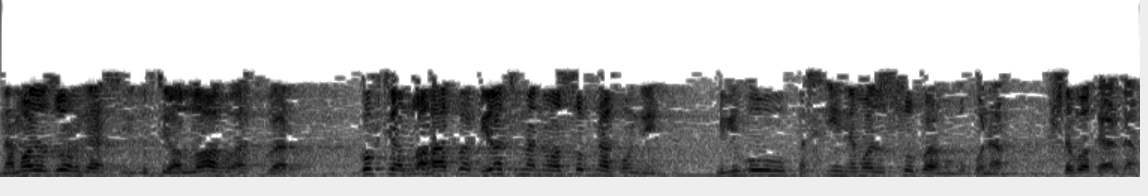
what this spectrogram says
نماز ظهر گشتی گفتی الله اکبر. گفتی الله اکبر بیات من نماز صبح نخوندی. میگی او پس این نماز صبح برام بخونم اشتباه کردم.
